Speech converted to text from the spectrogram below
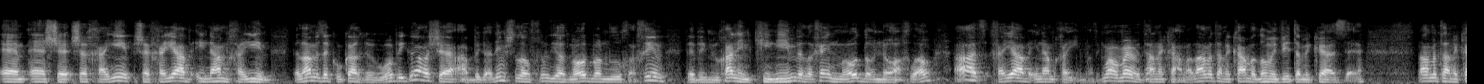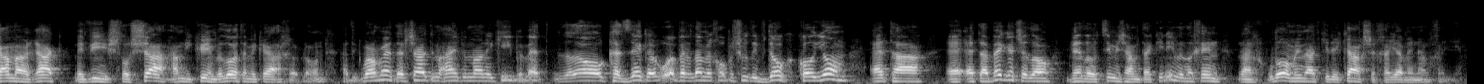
אמ, אה, שחיים, שחייו אינם חיים. ולמה זה כל כך גרוע? בגלל שהבגדים שלו הופכים להיות מאוד מאוד מלוכלכים, ובמיוחד עם קינים, ולכן מאוד לא נוח לו, אז חייו אינם חיים. אז כמו אומר תנא קמא, למה תנא קמא לא מביא את המקרה הזה? למה תנא קמא רק מביא שלושה המקרים ולא את המקרה האחרון? אז היא כבר אומרת, אפשר את המעין במענקי, באמת, זה לא כזה גרוע, בן אדם יכול פשוט לבדוק כל יום את, ה, את הבגד שלו ולהוציא משם את הכלים, ולכן אנחנו לא אומרים עד כדי כך שחייו אינם חיים.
